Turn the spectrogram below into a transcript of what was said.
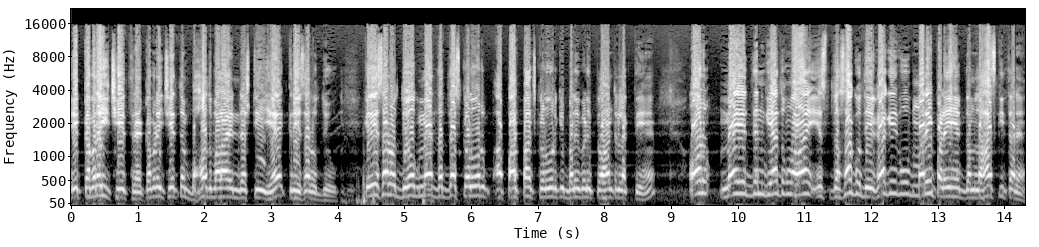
एक कबरई क्षेत्र है। कबरई क्षेत्र में बहुत बड़ा इंडस्ट्रीज़ है क्रेशर उद्योग। क्रेशर उद्योग में दस दस करोड़ पाँच पाँच करोड़ के बड़े बड़े प्लांट लगते हैं। और मैं एक दिन गया तो वहाँ इस दशा को देखा कि वो मरे पड़े हैं एकदम लाश की तरह।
